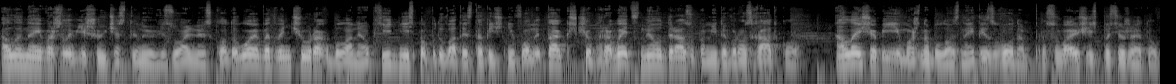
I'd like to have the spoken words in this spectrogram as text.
Але найважливішою частиною візуальної складової в адвенчурах була необхідність побудувати статичні фони так, щоб гравець не одразу помітив розгадку, але щоб її можна було знайти згодом, просуваючись по сюжету.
